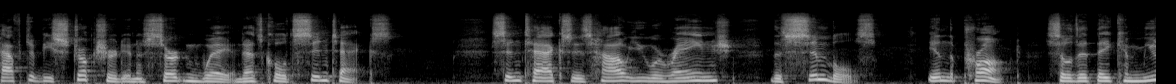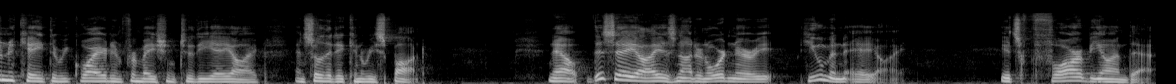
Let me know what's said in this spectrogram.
have to be structured in a certain way, and that's called syntax. Syntax is how you arrange the symbols in the prompt so that they communicate the required information to the AI and so that it can respond. Now, this AI is not an ordinary human AI. It's far beyond that.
